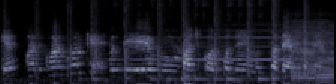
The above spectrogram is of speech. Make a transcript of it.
quê? Pode coro, coro o quê? Podemos. Pode coro, podemos. Podemos, podemos.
